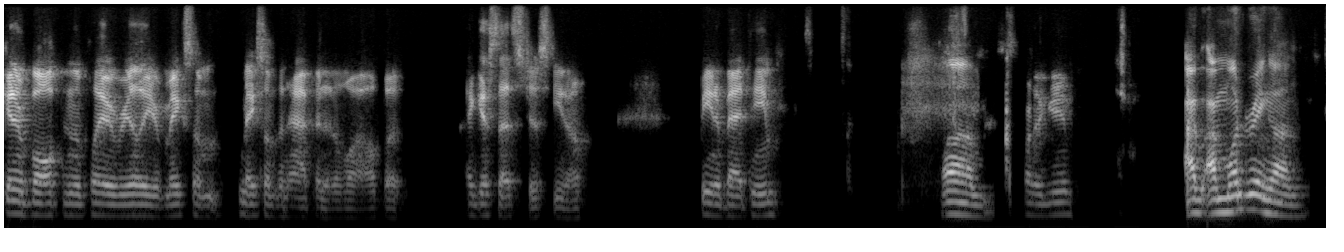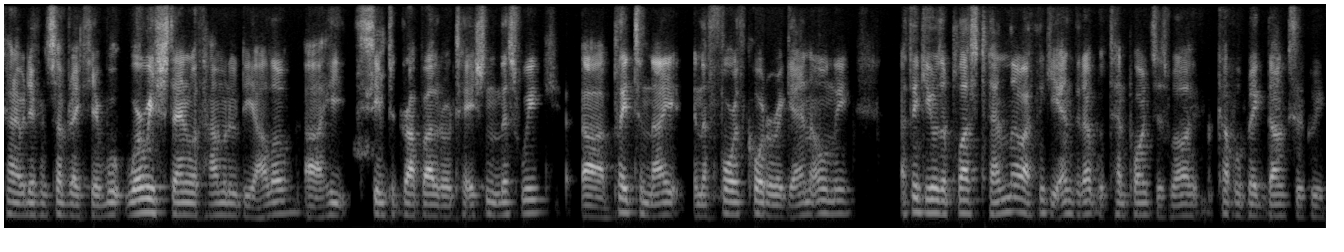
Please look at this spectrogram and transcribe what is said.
get involved in the play really or make some make something happen in a while. But I guess that's just you know being a bad team. Um, part of the game. I'm I'm wondering, um, kind of a different subject here, where we stand with Hamidou Diallo. Uh, he seemed to drop out of the rotation this week. Uh, played tonight in the fourth quarter again. Only, I think he was a plus ten though. I think he ended up with ten points as well. A couple big dunks as we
